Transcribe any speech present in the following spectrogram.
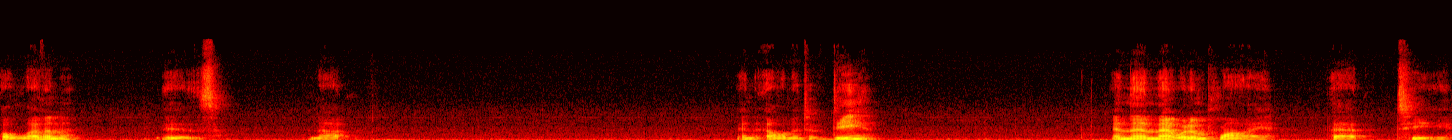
11 is not an element of D. And then that would imply that T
